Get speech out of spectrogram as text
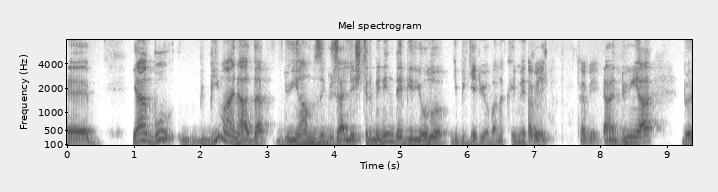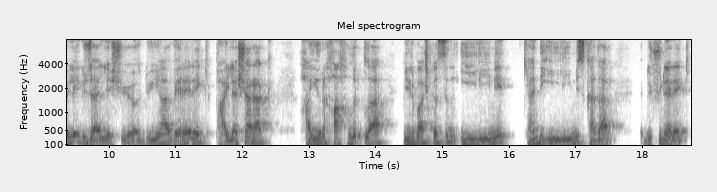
Ee, ya bu bir manada dünyamızı güzelleştirmenin de bir yolu gibi geliyor bana kıymetli. Tabii, tabii. Yani dünya böyle güzelleşiyor. Dünya vererek, paylaşarak, hayır hahlıkla bir başkasının iyiliğini kendi iyiliğimiz kadar düşünerek,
